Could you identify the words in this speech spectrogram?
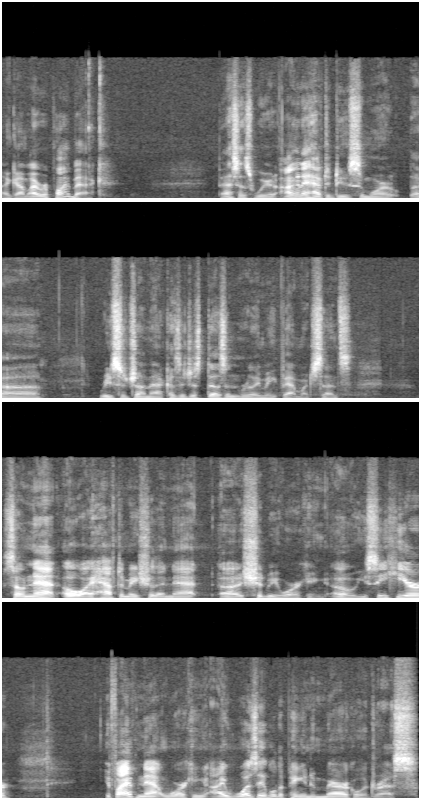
I got my reply back. That's just weird. I'm gonna have to do some more uh, research on that because it just doesn't really make that much sense. So NAT, oh, I have to make sure that NAT uh, should be working. Oh, you see here, if I have NAT working, I was able to ping a numerical address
